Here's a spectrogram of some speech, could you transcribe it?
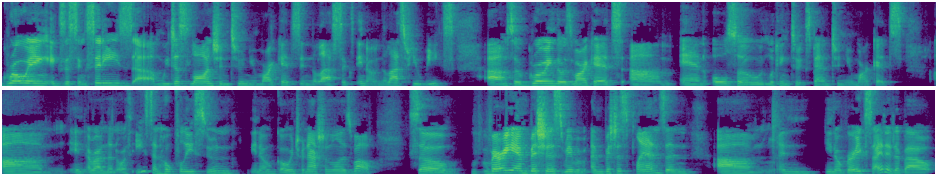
growing existing cities. Um, we just launched in two new markets in the last six, you know, in the last few weeks. Um, so growing those markets um, and also looking to expand to new markets um, in around the Northeast, and hopefully soon, you know, go international as well. So very ambitious. We have ambitious plans, and um, and you know, very excited about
